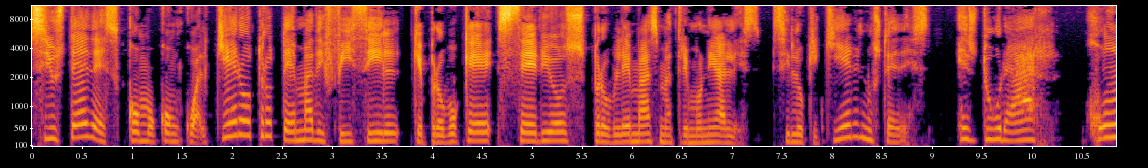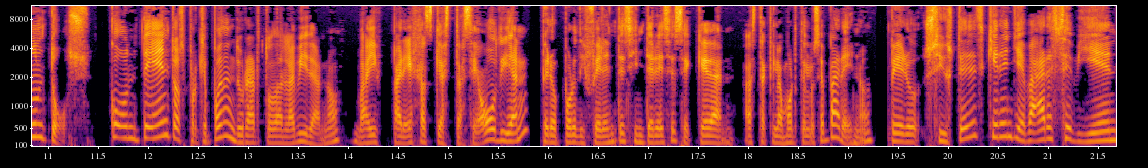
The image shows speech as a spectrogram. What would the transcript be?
Si ustedes, como con cualquier otro tema difícil que provoque serios problemas matrimoniales, si lo que quieren ustedes es durar juntos, contentos, porque pueden durar toda la vida, ¿no? Hay parejas que hasta se odian, pero por diferentes intereses se quedan hasta que la muerte los separe, ¿no? Pero si ustedes quieren llevarse bien,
